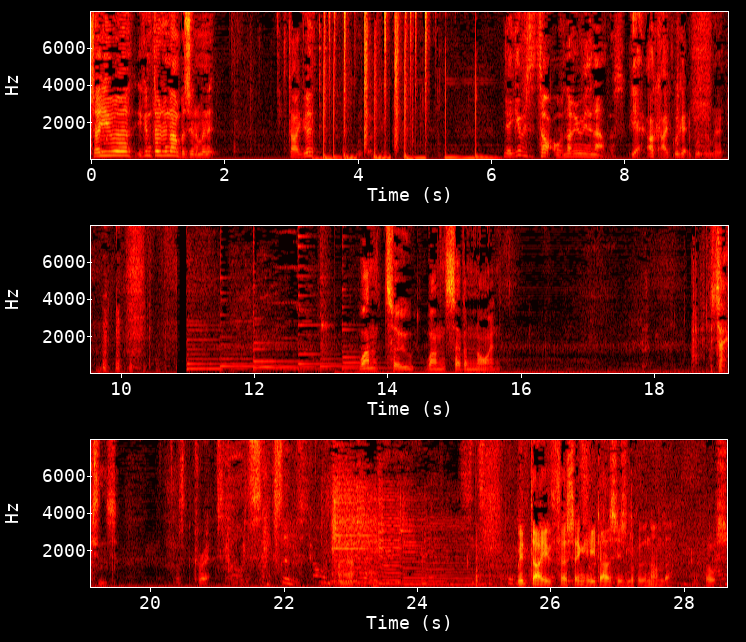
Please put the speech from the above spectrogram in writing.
So you uh, you can do the numbers in a minute, Dave, yeah? Yeah, give us the titles and I'll give you the numbers. Yeah, okay, we'll get the book in a minute. One two one seven nine. The Saxons. That's correct. Oh, the Saxons. With Dave, first thing he does is look at the number, of course.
